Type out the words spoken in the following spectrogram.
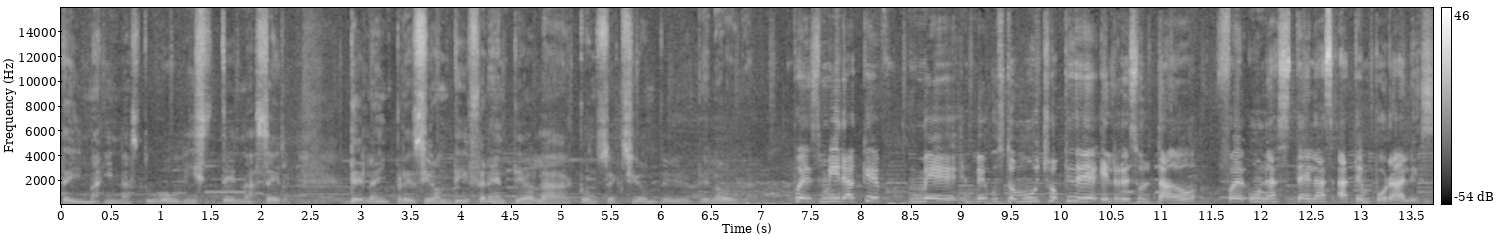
te imaginas tú o viste nacer de la impresión diferente a la concepción de, la obra? Pues mira que me, me, gustó mucho que el resultado fue unas telas atemporales,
